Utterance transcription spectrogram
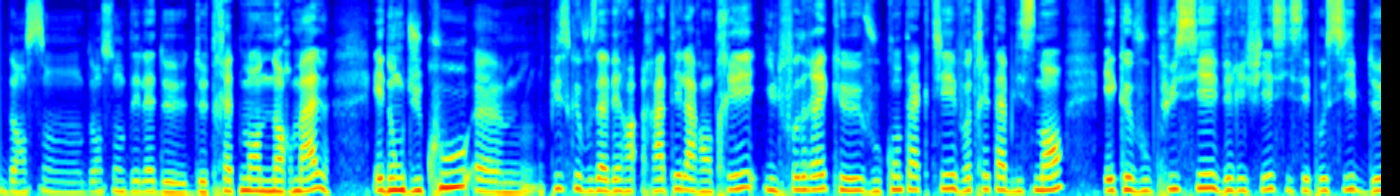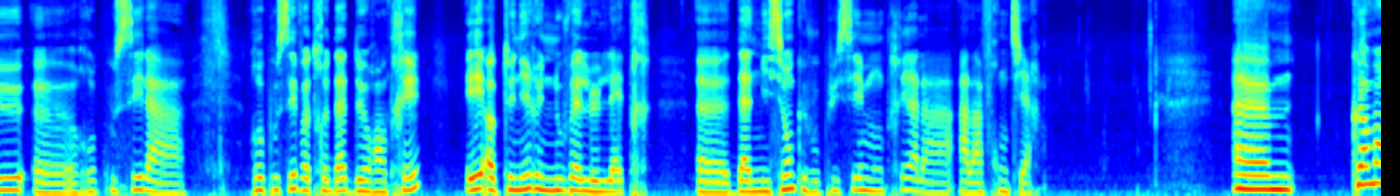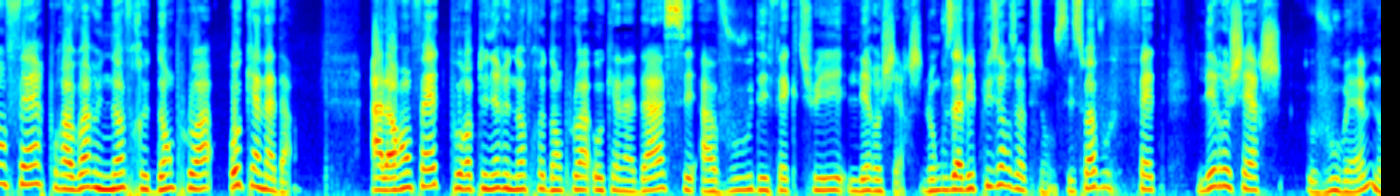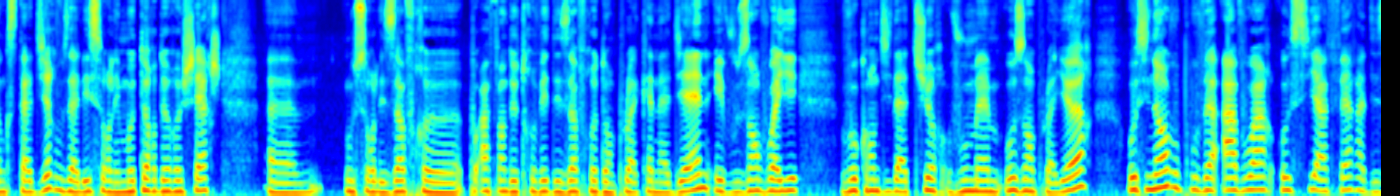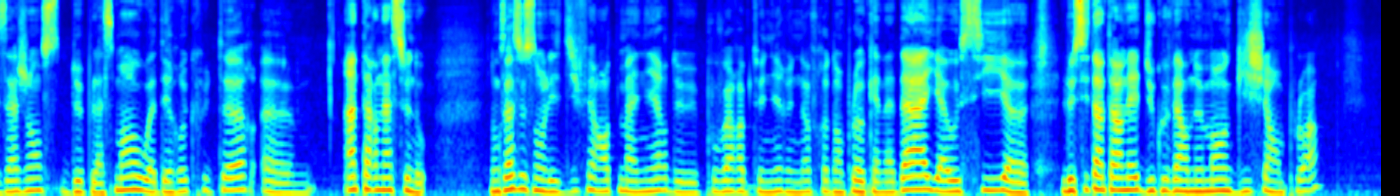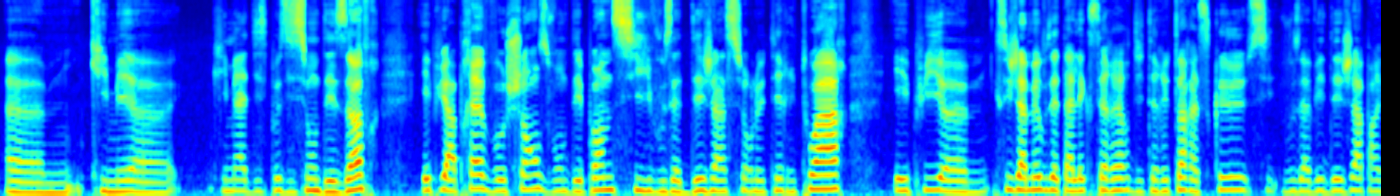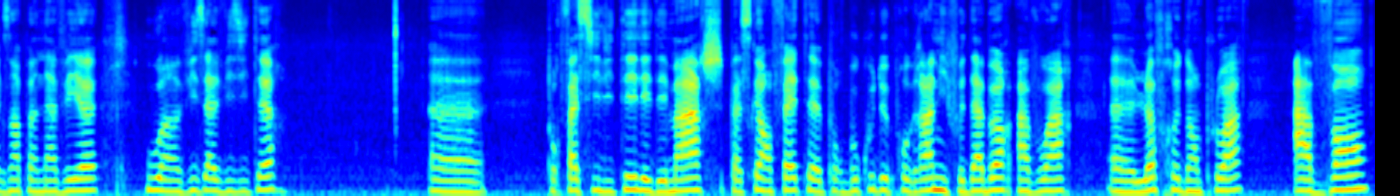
dans son, dans son délai de, de traitement normal. Et donc du coup, euh, puisque vous avez raté la rentrée, il faudrait que vous contactiez votre établissement et que vous puissiez vérifier si c'est possible de euh, repousser, la, repousser votre date de rentrée et obtenir une nouvelle lettre euh, d'admission que vous puissiez montrer à la, à la frontière. Comment faire pour avoir une offre d'emploi au Canada alors en fait, pour obtenir une offre d'emploi au Canada, c'est à vous d'effectuer les recherches. Donc vous avez plusieurs options. C'est soit vous faites les recherches vous-même, donc c'est-à-dire vous allez sur les moteurs de recherche euh, ou sur les offres euh, afin de trouver des offres d'emploi canadiennes et vous envoyez vos candidatures vous-même aux employeurs. Ou sinon, vous pouvez avoir aussi affaire à des agences de placement ou à des recruteurs euh, internationaux. Donc ça, ce sont les différentes manières de pouvoir obtenir une offre d'emploi au Canada. Il y a aussi euh, le site internet du gouvernement Guichet Emploi qui, met, qui met à disposition des offres. Et puis après, vos chances vont dépendre si vous êtes déjà sur le territoire. Et puis, si jamais vous êtes à l'extérieur du territoire, est-ce que si vous avez déjà, par exemple, un AVE ou un visa visiteur pour faciliter les démarches? Parce qu'en fait, euh, pour beaucoup de programmes, il faut d'abord avoir euh, l'offre d'emploi avant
